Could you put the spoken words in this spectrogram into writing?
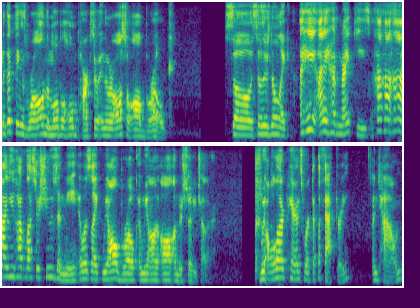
the good thing is we're all in the mobile home parks and we're also all broke. So so there's no like, hey, I have Nikes. Ha ha ha, you have lesser shoes than me. It was like we all broke and we all all understood each other we all our parents worked at the factory in town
